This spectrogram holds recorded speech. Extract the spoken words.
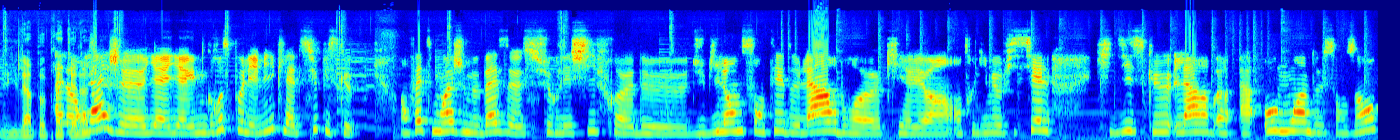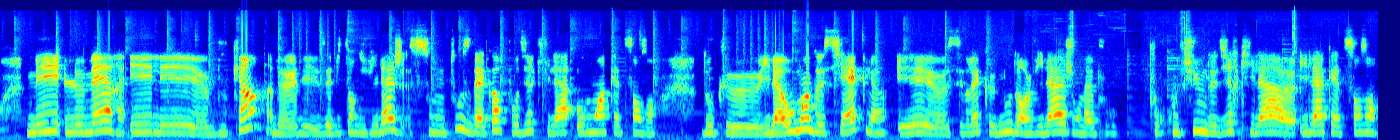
Il a à peu près Alors quel âge? l'âge, il y, y a une grosse polémique là-dessus, puisque, en fait, moi, je me base sur les chiffres du bilan de santé de l'arbre, euh, qui est, euh, entre guillemets, officiel, qui disent que l'arbre a au moins 200 ans, mais le maire et les euh, bouquins, le- les habitants du village, sont tous d'accord pour dire qu'il a au moins 400 ans. Donc, il a au moins deux siècles, et c'est vrai que nous, dans le village, on a pour coutume de dire qu'il a, euh, il a 400 ans.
